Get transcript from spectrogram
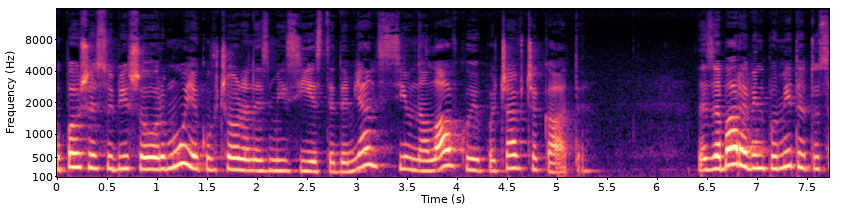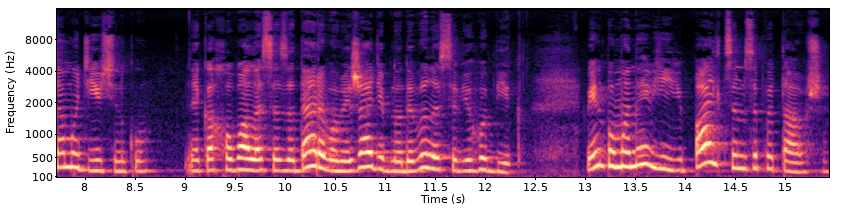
Купивши собі шаурму, яку вчора не зміг з'їсти, Дем'ян сів на лавку і почав чекати. Незабаром він помітив ту саму дівчинку, яка ховалася за деревом і жадібно дивилася в його бік. Він поманив її пальцем, запитавши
